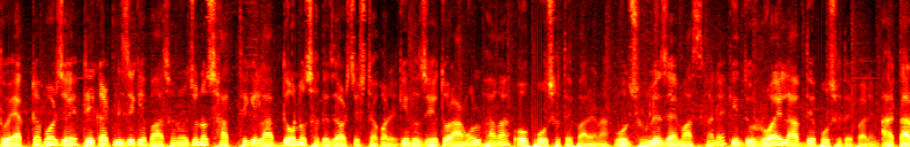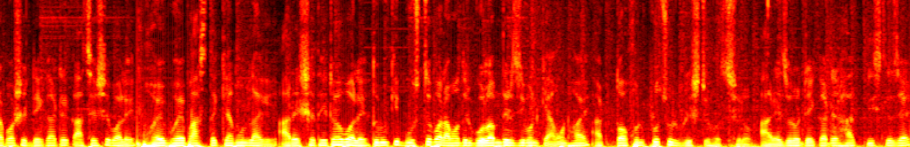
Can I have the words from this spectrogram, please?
তো একটা পর্যায়ে ডেকাট নিজেকে বাঁচানোর জন্য ছাদ থেকে লাভ দিয়ে অন্য ছাদে যাওয়ার চেষ্টা করে। কিন্তু যেহেতু আঙুল ভাঙা, ও পৌঁছতে পারে না। ও ঝুলে যায় মাঝখানে, কিন্তু রয় লাভ দিয়ে পৌঁছতে পারে। আর তারপর সে ডেকার্টের কাছে এসে বলে, ভয়ে ভয়ে বাঁচতে কেমন লাগে? আর এর সাথে এটাও বলে, তুমি কি বুঝতে পারো আমাদের গোলামদের জীবন কেমন হয়? আর তখন প্রচুর বৃষ্টি হচ্ছিল। আর এজন্য ডেকার্টের হাত পিছলে যায়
